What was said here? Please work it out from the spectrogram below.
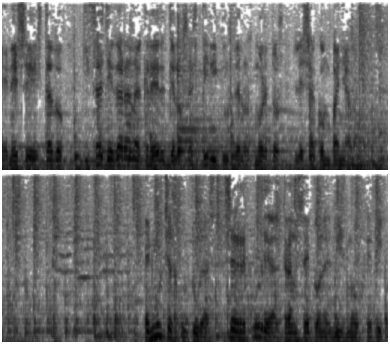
En ese estado quizá llegaran a creer que los espíritus de los muertos les acompañaban. En muchas culturas se recurre al trance con el mismo objetivo.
